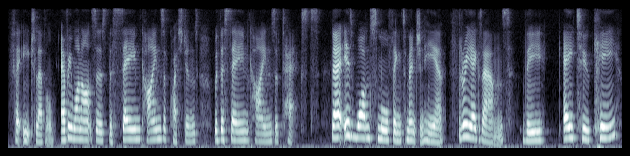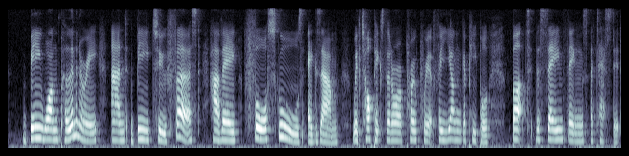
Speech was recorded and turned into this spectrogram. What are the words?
for each level. Everyone answers the same kinds of questions with the same kinds of texts. There is one small thing to mention here. Three exams, the A2 Key, B1 Preliminary and B2 First have a for schools exam with topics that are appropriate for younger people but the same things are tested.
